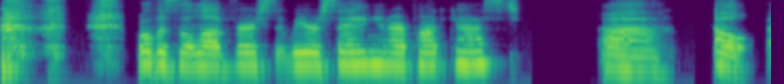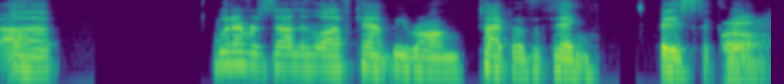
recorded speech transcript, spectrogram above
what was the love verse that we were saying in our podcast? Uh oh uh whatever's done in love can't be wrong type of a thing basically. Wow.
